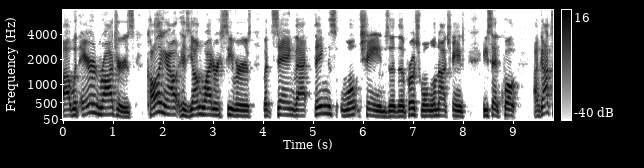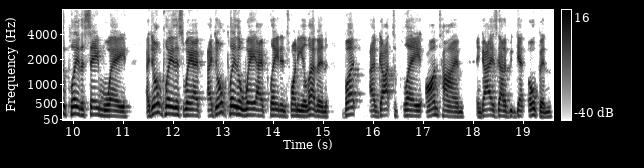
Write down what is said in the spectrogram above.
uh, with Aaron Rodgers calling out his young wide receivers, but saying that things won't change. The, the approach will, will not change. He said, "quote I've got to play the same way. I don't play this way. I I don't play the way I played in 2011, but I've got to play on time, and guys got to get open.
